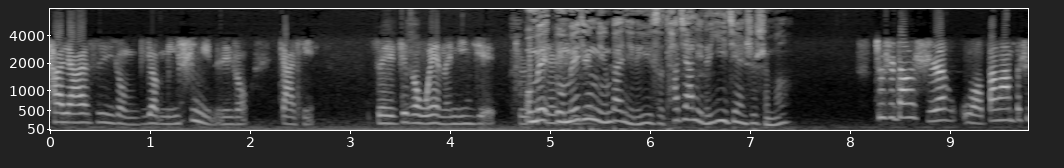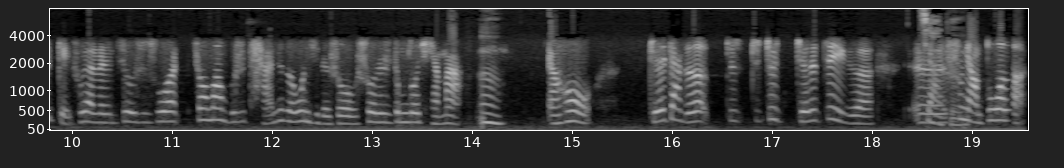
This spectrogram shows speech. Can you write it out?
他家是一种比较明事理的那种家庭，所以这个我也能理解。就是我没我没听明白你的意思，他家里的意见是什么？就是当时我爸妈不是给出来了，就是说双方不是谈这个问题的时候说的是这么多钱嘛，嗯，然后觉得价格就就就觉得这个呃数量多了，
